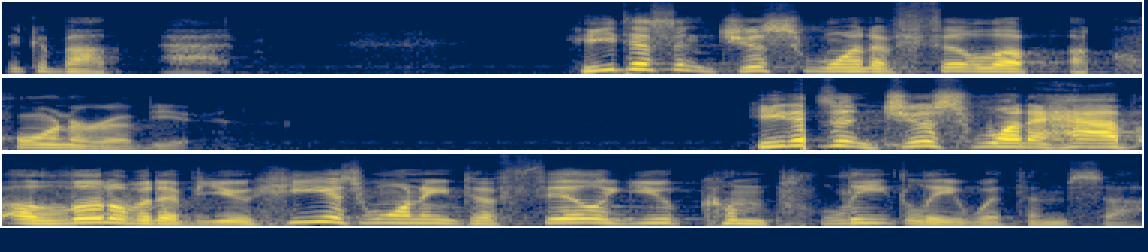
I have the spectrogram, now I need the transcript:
Think about that. He doesn't just want to fill up a corner of you. He doesn't just want to have a little bit of you. He is wanting to fill you completely with Himself.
